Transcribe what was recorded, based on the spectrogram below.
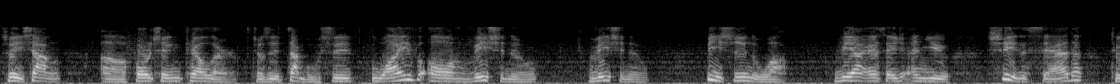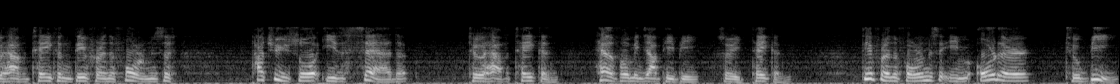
所以像。呃、uh,，fortune teller 就是占卜师，wife of Vishnu，Vishnu，毗湿奴啊，V I S H N U，she is said to have taken different forms。她据说 is said to have taken，have 后面加 P P，所以 taken different forms in order to be，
